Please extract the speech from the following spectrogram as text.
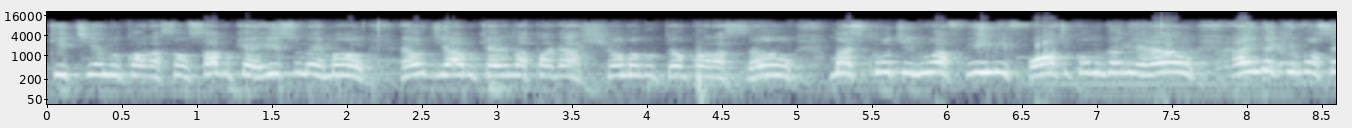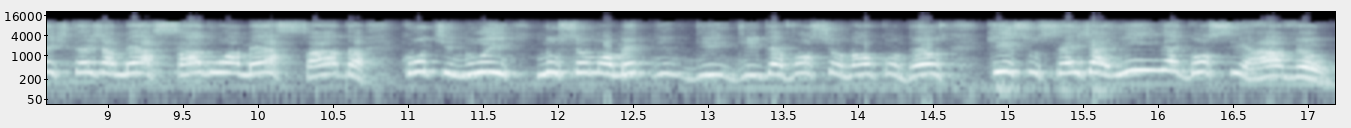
que tinha no coração. Sabe o que é isso, meu irmão? É o diabo querendo apagar a chama do teu coração, mas continua firme firme e forte como Daniel. Ainda que você esteja ameaçado ou ameaçada, continue no seu momento de, de, de devocional com Deus. Que isso seja inegociável.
